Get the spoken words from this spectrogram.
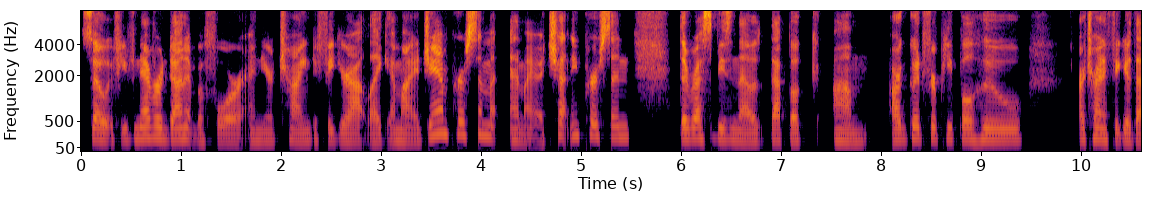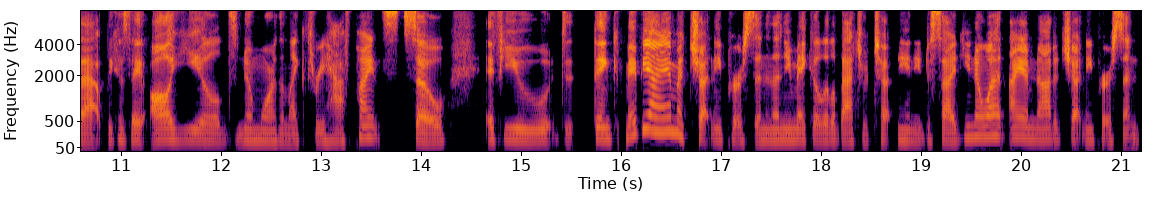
So if you've never done it before and you're trying to figure out like, am I a jam person? Am I a chutney person? The recipes in those, that book um, are good for people who are trying to figure that out because they all yield no more than like three half pints. So if you d- think maybe I am a chutney person, and then you make a little batch of chutney and you decide, you know what, I am not a chutney person,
